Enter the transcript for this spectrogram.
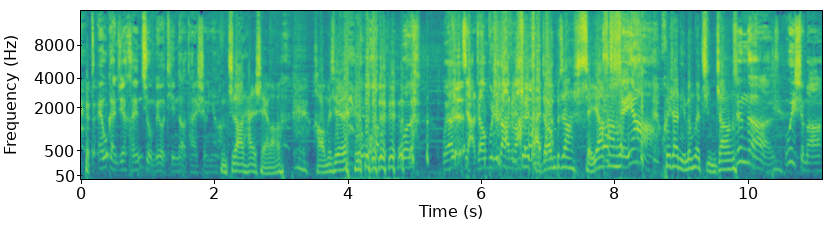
哎，我感觉很久没有听到他的声音了你。知道他是谁了？好，我们先我我我要假装不知道是吧？对假装不知道谁呀、哦谁呀？会让你那么紧张？真的？为什么？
